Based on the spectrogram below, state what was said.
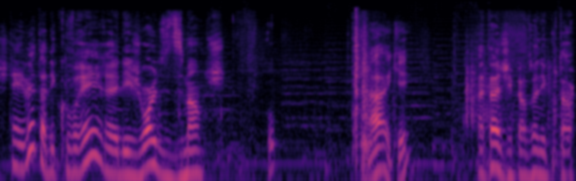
Je t'invite à découvrir euh, les joueurs du dimanche. Ah, ok. Attends, j'ai perdu un écouteur.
